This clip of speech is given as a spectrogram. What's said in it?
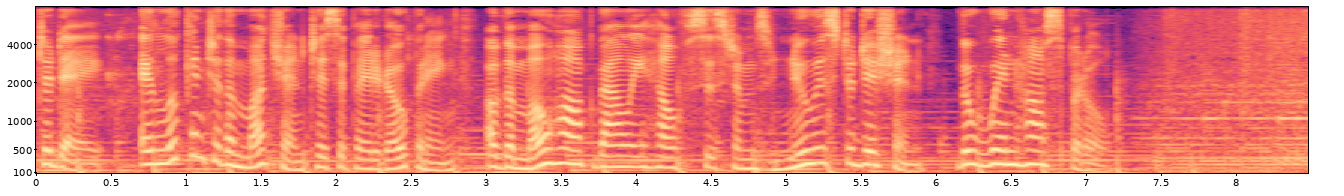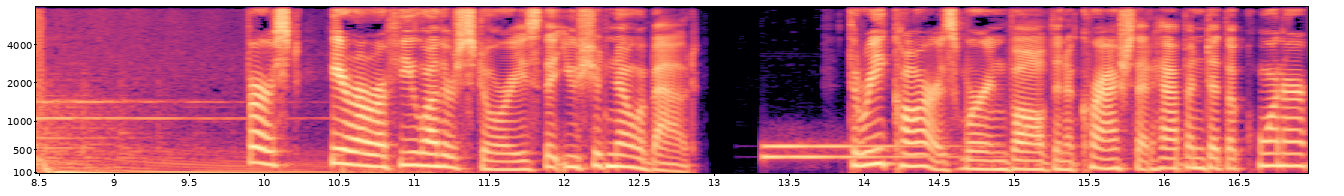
Today, a look into the much anticipated opening of the Mohawk Valley Health System's newest addition, the Wynn Hospital. First, here are a few other stories that you should know about. Three cars were involved in a crash that happened at the corner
